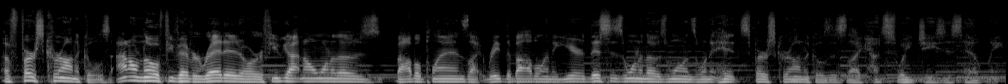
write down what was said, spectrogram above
of First Chronicles. I don't know if you've ever read it or if you've gotten on one of those Bible plans, like read the Bible in a year. This is one of those ones when it hits First Chronicles, it's like, oh, sweet Jesus, help me.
